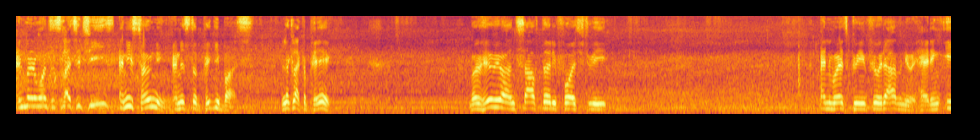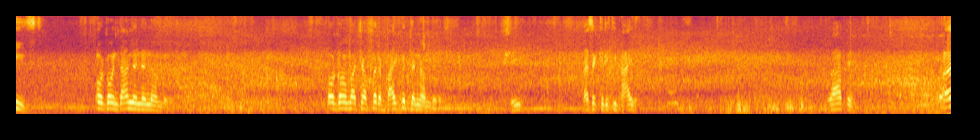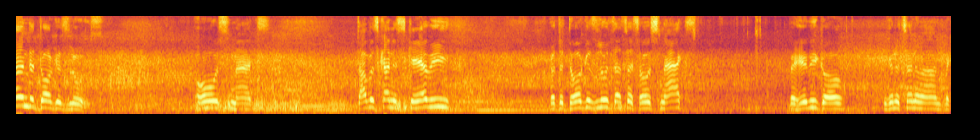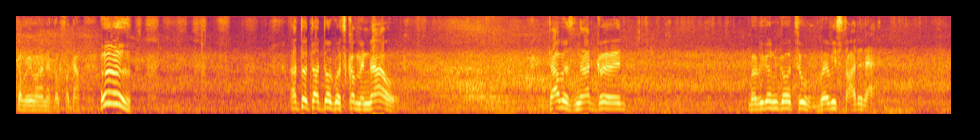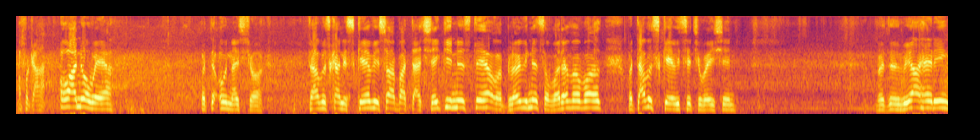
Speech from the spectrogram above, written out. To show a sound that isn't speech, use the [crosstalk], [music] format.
Anybody wants a slice of cheese? And he's turning, and it's the piggy bus. Look like a pig. But here we are on South 34th Street and West Greenfield Avenue, heading east. Or going down in the numbers. Or going watch out for the bike with the numbers. See? That's a creaky bike. What happened? And the dog is loose. Oh, smacks. That was kind of scary. But the dog is loose, that's why it's oh snacks. But here we go. We're gonna turn around, make a rerun and don't fall down. Ugh! I thought that dog was coming out. That was not good. But we're gonna go to where we started at. I forgot. Oh, I know where. But the, oh, nice truck. That was kind of scary. Sorry about that shakiness there or blurriness or whatever it was. But that was scary situation. But we are heading,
